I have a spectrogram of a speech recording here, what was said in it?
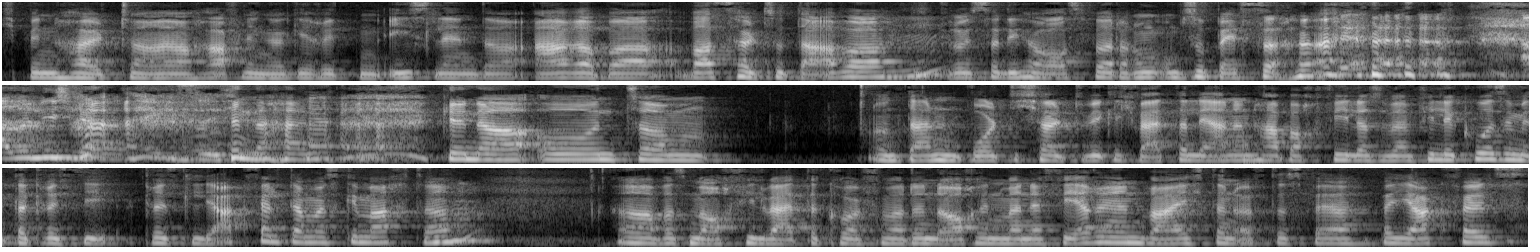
Ich bin halt äh, Haflinger geritten, Isländer, Araber, was halt so da war. Je größer die Herausforderung, umso besser. Also nicht mehr das Ängstliche. Nein, genau. Und, ähm, und dann wollte ich halt wirklich weiter lernen, habe auch viel, also wir haben viele Kurse mit der Christi, Christel Jagdfeld damals gemacht, ja, äh, was mir auch viel weitergeholfen hat. Und auch in meinen Ferien war ich dann öfters bei, bei Jagdfels,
